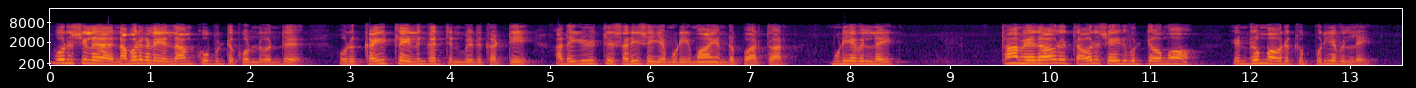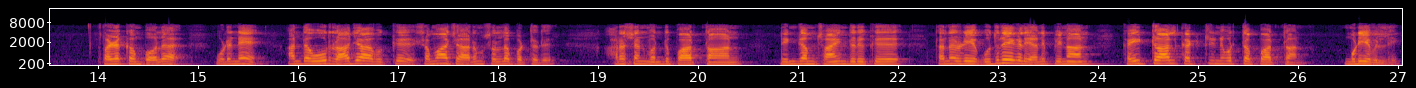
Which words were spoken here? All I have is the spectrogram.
ஒரு சில நபர்களை எல்லாம் கூப்பிட்டு கொண்டு வந்து ஒரு கயிற்றை லிங்கத்தின் மீது கட்டி அதை இழுத்து சரி செய்ய முடியுமா என்று பார்த்தார். முடியவில்லை. தாம் ஏதாவது தவறு செய்து விட்டோமோ? என்றும் அவருக்கு புரியவில்லை. பழக்கம் போல உடனே அந்த ஊர் ராஜாவுக்கு சமாச்சாரம் சொல்லப்பட்டது. அரசன் வந்து பார்த்தான். லிங்கம் சாய்ந்திருக்கு. தன்னுடைய குதிரைகளை அனுப்பினான். கயிற்றால் கற்றி நிமிர்த்த பார்த்தான். முடியவில்லை.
